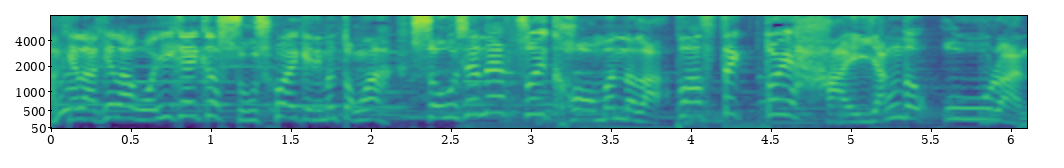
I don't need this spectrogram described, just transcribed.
？OK 啦 o k 啦，我一个一个数出来给你们懂啊。首先呢，最 common 的啦，plastic 对海洋的污染。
